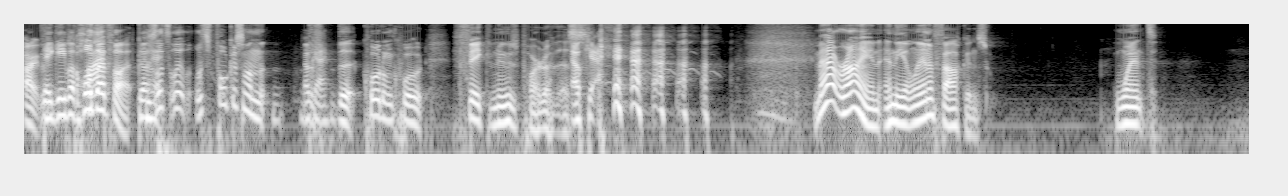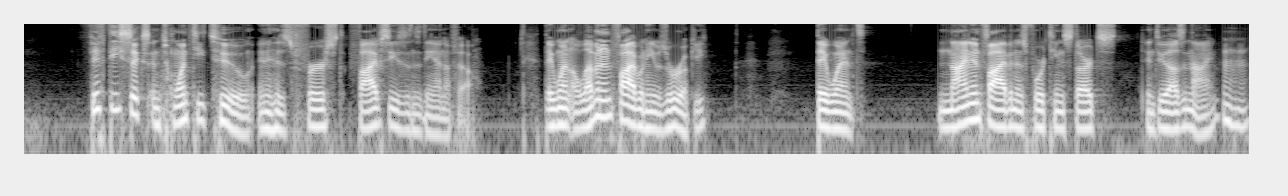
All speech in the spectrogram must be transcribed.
All right, They gave up Hold five- that thought. Go ahead. Let's let, let's focus on the, the, Okay. the quote unquote fake news part of this. Okay. Matt Ryan and the Atlanta Falcons went 56 and 22 in his first five seasons in the NFL. They went 11 and 5 when he was a rookie. They went 9 and 5 in his 14 starts in 2009. Mhm.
